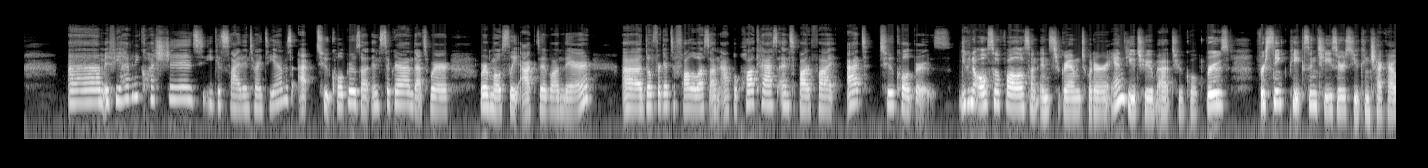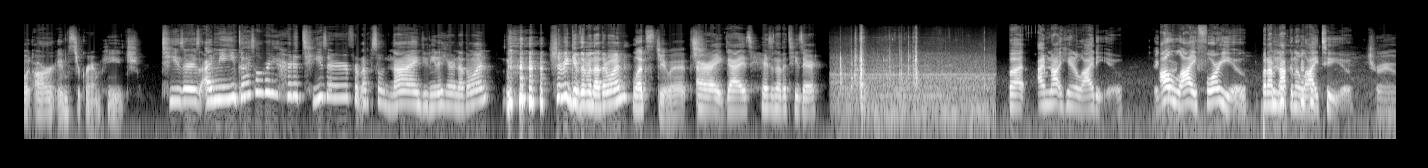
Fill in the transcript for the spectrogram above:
Um, if you have any questions, you can slide into our DMs at Two Cold Brews on Instagram. That's where we're mostly active on there. Uh, don't forget to follow us on Apple Podcasts and Spotify at Two Cold Brews. You can also follow us on Instagram, Twitter, and YouTube at Two Cold Brews. For sneak peeks and teasers, you can check out our Instagram page. Teasers. I mean, you guys already heard a teaser from episode nine. Do you need to hear another one? Should we give them another one? Let's do it. All right, guys, here's another teaser. But I'm not here to lie to you. Exactly. I'll lie for you, but I'm not going to lie to you. True.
